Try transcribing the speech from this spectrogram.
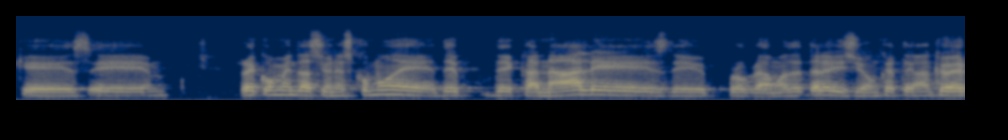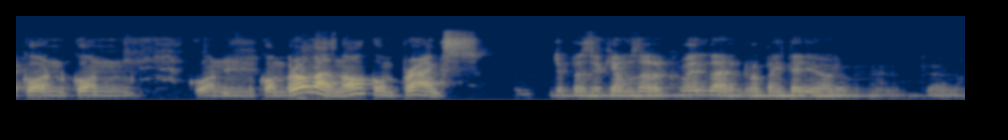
Que es eh, recomendaciones como de, de- de canales, de programas de televisión que tengan que ver con, con, con, con bromas, ¿no? Con pranks. Yo pensé que íbamos a recomendar ropa interior, pero no, no.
